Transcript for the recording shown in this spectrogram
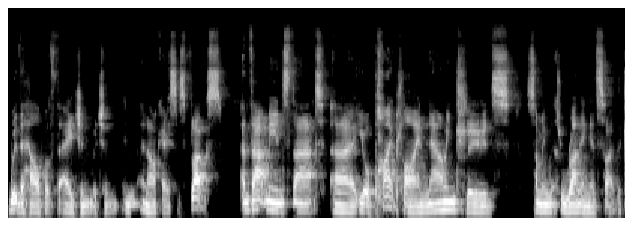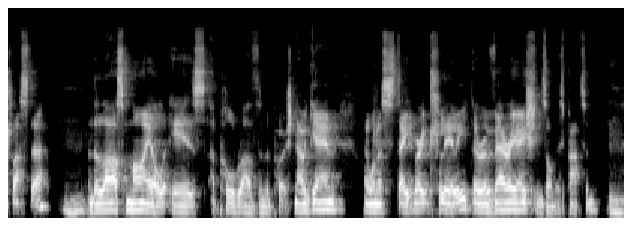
with the help of the agent, which in, in, in our case is Flux. And that means that uh, your pipeline now includes something that's running inside the cluster. Mm-hmm. And the last mile is a pull rather than a push. Now, again, I want to state very clearly there are variations on this pattern. Mm-hmm.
